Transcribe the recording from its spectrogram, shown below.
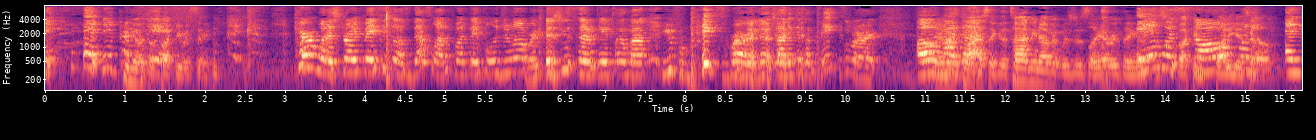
And then You know what the fuck he was saying. Kurt with a straight face, he goes, that's why the fuck they pulled you over. Because you said here talking about you from Pittsburgh. You trying to get to Pittsburgh. Oh it my was god. classic. The timing of it was just like everything. It just was fucking so funny, as funny. hell. And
